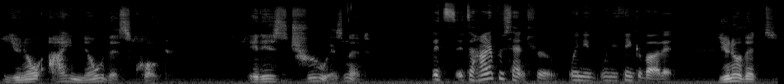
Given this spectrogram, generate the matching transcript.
you know, I know this quote. It is true, isn't it? It's it's hundred percent true when you when you think about it. You know that.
